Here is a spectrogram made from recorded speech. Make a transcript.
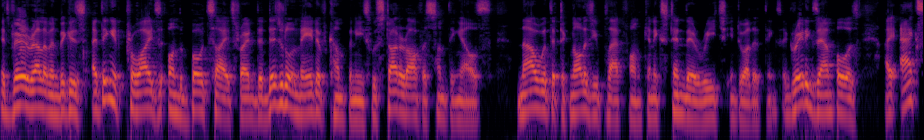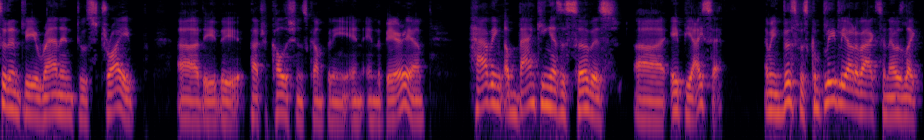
it's very relevant because I think it provides on the both sides, right? The digital native companies who started off as something else now with the technology platform can extend their reach into other things. A great example is I accidentally ran into Stripe uh, the the Patrick Collison's company in in the Bay Area, having a banking as a service uh, API set. I mean, this was completely out of accident. I was like,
